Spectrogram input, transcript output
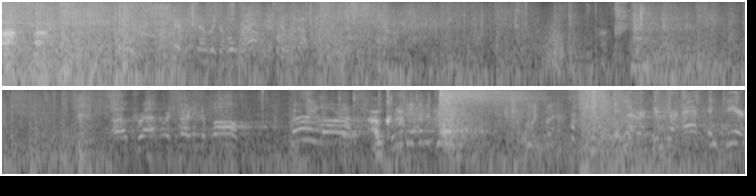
Oh fuck. Shit, it sounds like the whole mountain is going up. Oh crap, we're starting to fall. Hurry, Lara! I'm What are you gonna do? In gear.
